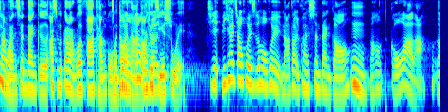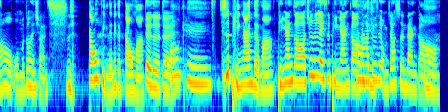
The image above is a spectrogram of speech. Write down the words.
唱完圣诞歌、啊？是不是刚刚会发糖果，很多人拿，嗯然后就结束了耶？结离开教会之后会拿到一块圣诞糕，嗯，然后狗啊啦，然后我们都很喜欢吃。糕饼的那个糕吗？对对对，OK，是平安的吗？平安糕啊，就是类似平安糕，那它就是我们叫圣诞糕。哦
